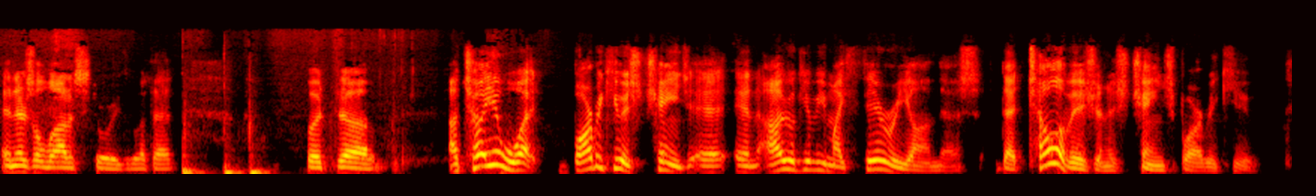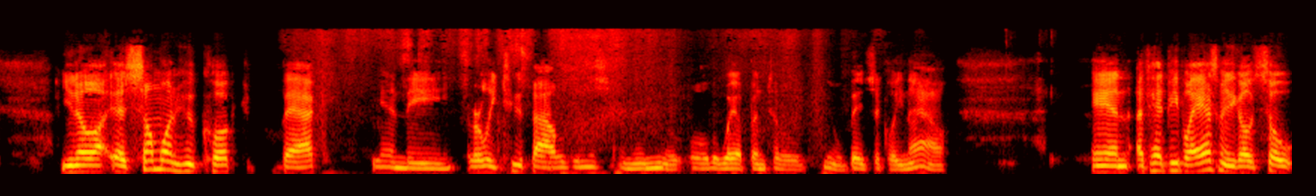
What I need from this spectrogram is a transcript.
and there's a lot of stories about that. But uh, I'll tell you what, barbecue has changed, and I will give you my theory on this: that television has changed barbecue. You know, as someone who cooked back in the early 2000s, and then you know, all the way up until you know basically now, and I've had people ask me, to go, "So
